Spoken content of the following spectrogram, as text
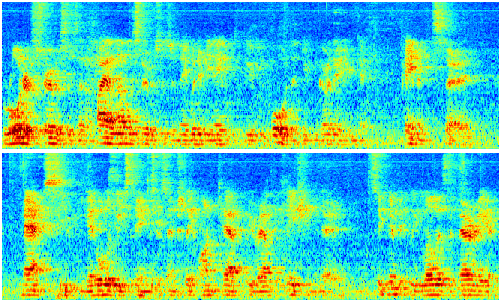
broader services and higher level services than they would have been able to do before, that you can go there, you can get payments, uh, maps, you can get all of these things essentially on tap for your application. Uh, significantly lowers the barrier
